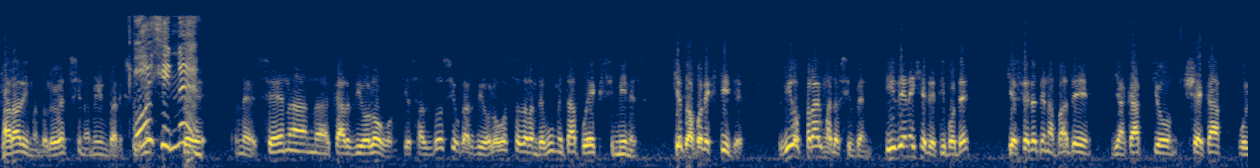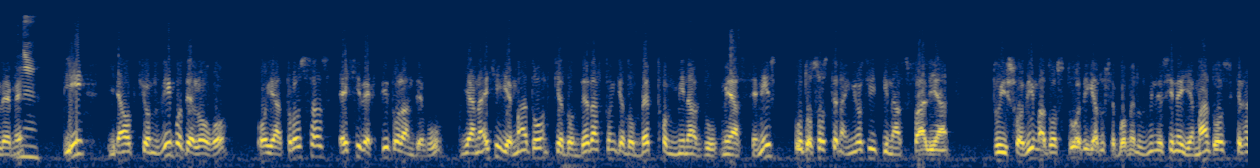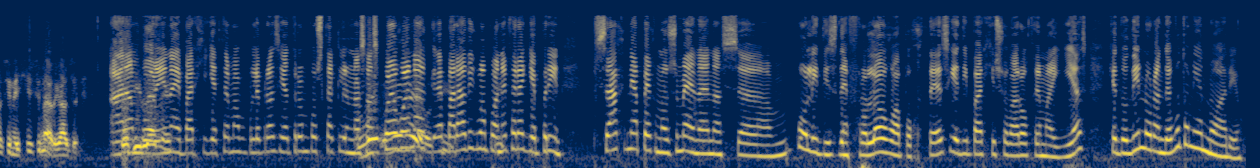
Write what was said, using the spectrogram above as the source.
παράδειγμα το λέω έτσι να μην παρεξηγούμε. Όχι, ναι. ναι, σε έναν ε, καρδιολόγο και σας δώσει ο καρδιολόγος σας ραντεβού μετά από έξι μήνες και το αποδεχτείτε. Δύο πράγματα συμβαίνουν. Ή δεν έχετε τίποτε και θέλετε να πάτε για κάποιον check-up που λέμε ναι. ή για οποιονδήποτε λόγο ο γιατρός σας έχει δεχτεί το ραντεβού για να έχει γεμάτο και τον τέταρτο και τον πέμπτο μήνα του με ασθενείς, ούτως ώστε να νιώθει την ασφάλεια του εισοδήματος του ότι για τους επόμενους μήνες είναι γεμάτος και θα συνεχίσει να εργάζεται. Άρα μπορεί να υπάρχει και θέμα από πλευράς γιατρών πώς θα κλείνουν. Να σας πω εγώ ένα παράδειγμα που ανέφερα και πριν. Ψάχνει απεγνωσμένα ένας ε, πολίτης νεφρολόγο από χθες, γιατί υπάρχει σοβαρό θέμα υγείας και του δίνω ραντεβού τον Ιανουάριο.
